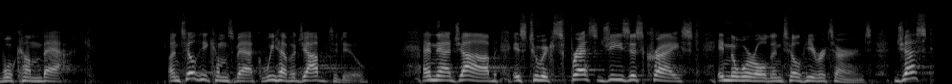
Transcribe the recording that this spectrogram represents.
will come back. Until he comes back, we have a job to do. And that job is to express Jesus Christ in the world until he returns. Just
